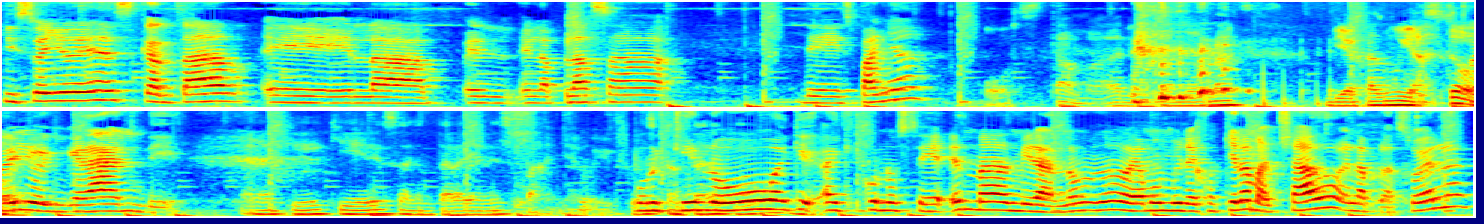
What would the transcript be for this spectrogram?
Mi sueño es cantar eh, la, en, en la plaza de España. Hosta madre, morra. Viajas muy alto. Sueño en grande. ¿Para qué quieres cantar allá en España, güey? ¿Por qué no? Hay que, hay que conocer. Es más, mira, no, no nos vayamos muy lejos. Aquí en la Machado, en la plazuela,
